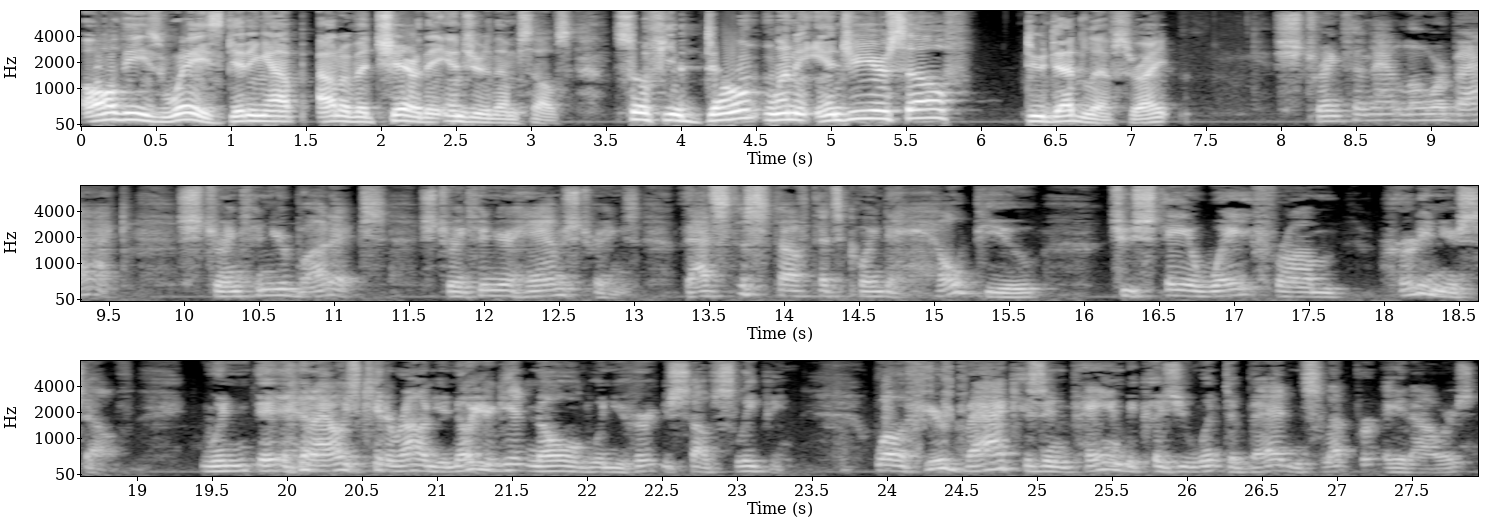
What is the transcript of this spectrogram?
all these ways getting up out of a chair, they injure themselves. So if you don't want to injure yourself, do deadlifts, right? Strengthen that lower back, strengthen your buttocks, strengthen your hamstrings. That's the stuff that's going to help you to stay away from hurting yourself. When and I always kid around, you know you're getting old when you hurt yourself sleeping. Well, if your back is in pain because you went to bed and slept for eight hours,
